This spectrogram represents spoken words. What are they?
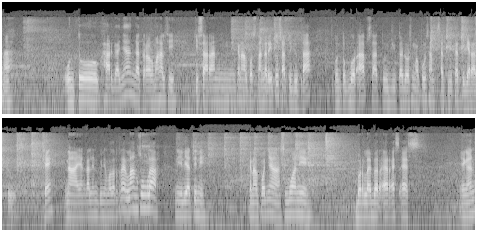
Nah, untuk harganya nggak terlalu mahal sih. Kisaran knalpot standar itu satu juta. Untuk bore up satu juta dua ratus sampai satu juta tiga ratus. Oke? Nah, yang kalian punya motor trail langsung lah. Nih lihat ini. Knalpotnya semua nih berlebar RSS. Ya kan?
